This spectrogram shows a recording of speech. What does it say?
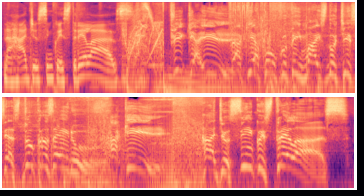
na Rádio 5 Estrelas. Fique aí! Daqui a pouco tem mais notícias do Cruzeiro. Aqui, Rádio 5 Estrelas.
